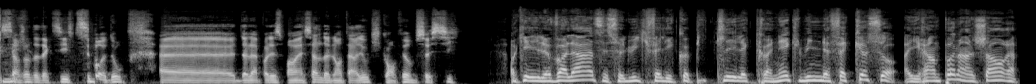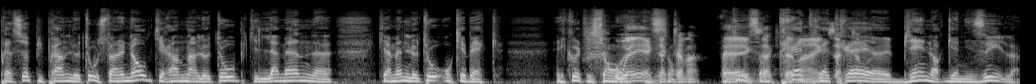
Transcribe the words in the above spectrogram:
sergent détective Thibodeau euh, de la police provinciale de l'Ontario qui confirme ceci. OK, le voleur, c'est celui qui fait les copies de clés électroniques. Lui, il ne fait que ça. Il rentre pas dans le char après ça puis prendre l'auto. C'est un autre qui rentre dans l'auto puis qui l'amène, euh, qui amène l'auto au Québec. Écoute, ils sont, oui, exactement. ils sont très, très, très euh, bien organisés, là.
